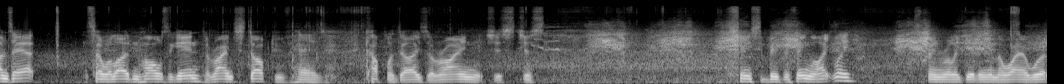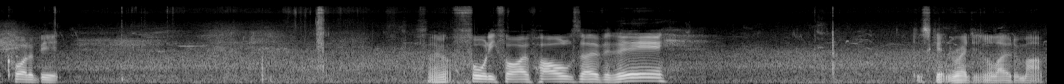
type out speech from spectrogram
Sun's out, so we're loading holes again. The rain stopped. We've had a couple of days of rain, which is just seems to be the thing lately. It's been really getting in the way of work quite a bit. So I've got 45 holes over there. Just getting ready to load them up.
